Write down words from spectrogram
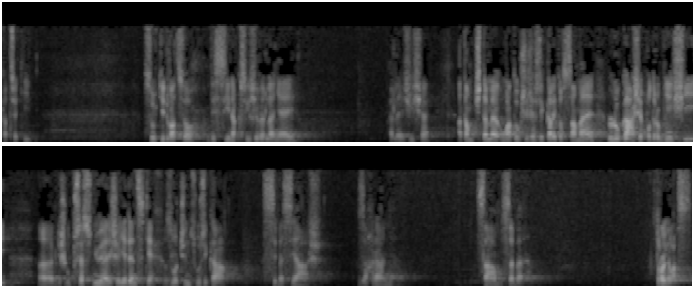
a třetí. Jsou ti dva, co vysí na kříži vedle něj, vedle Ježíše. A tam čteme u Matouše, že říkali to samé. Lukáš je podrobnější, eh, když upřesňuje, že jeden z těch zločinců říká, jsi mesiáš, zachráň sám sebe. Trojhlas.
